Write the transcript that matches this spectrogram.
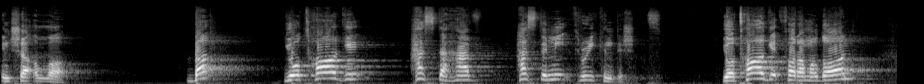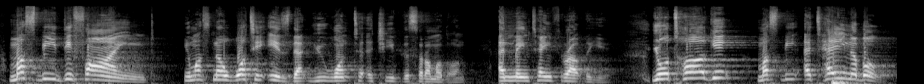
inshallah. But your target has to have has to meet three conditions. Your target for Ramadan must be defined. You must know what it is that you want to achieve this Ramadan and maintain throughout the year. Your target must be attainable,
